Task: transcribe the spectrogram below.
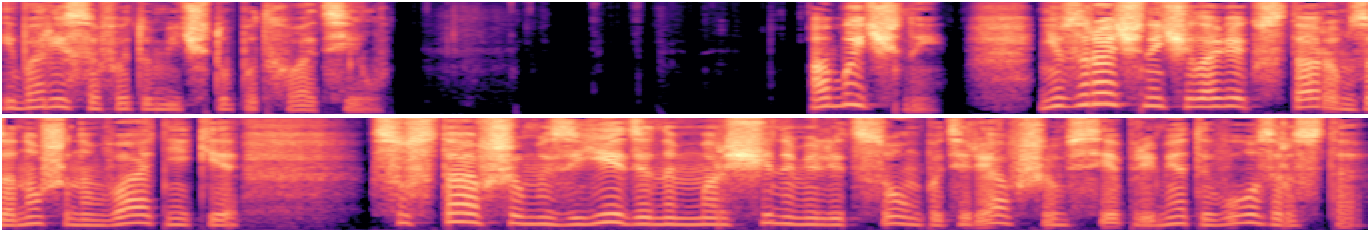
и Борисов эту мечту подхватил. Обычный, невзрачный человек в старом заношенном ватнике, с уставшим, изъеденным морщинами лицом, потерявшим все приметы возраста,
